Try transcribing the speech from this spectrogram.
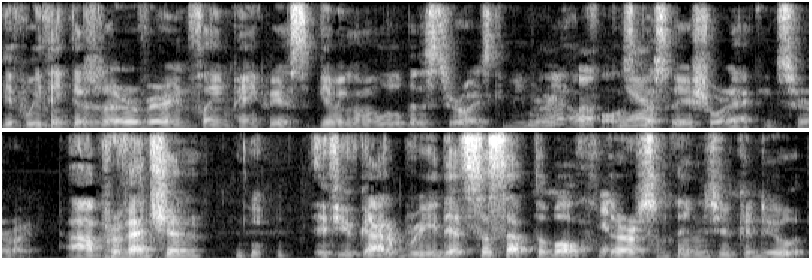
if we think there's a very inflamed pancreas, giving them a little bit of steroids can be very Helpful, helpful, yeah. especially a short acting steroid. Um, prevention if you've got a breed that's susceptible, Yep. there are some things you can do.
